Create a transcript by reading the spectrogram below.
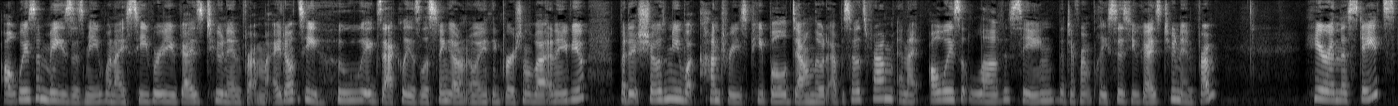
always amazes me when I see where you guys tune in from. I don't see who exactly is listening. I don't know anything personal about any of you, but it shows me what countries people download episodes from. And I always love seeing the different places you guys tune in from. Here in the States,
